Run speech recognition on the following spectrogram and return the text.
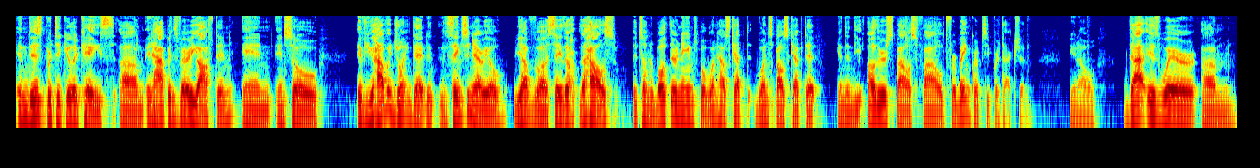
in this particular case, um, it happens very often, and and so if you have a joint debt, the same scenario, you have uh, say the the house, it's under both their names, but one house kept one spouse kept it, and then the other spouse filed for bankruptcy protection. You know, that is where um,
